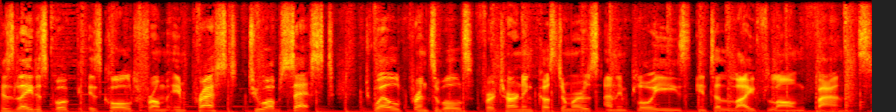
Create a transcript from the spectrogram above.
His latest book is called From Impressed to Obsessed 12 Principles for Turning Customers and Employees into Lifelong Fans.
